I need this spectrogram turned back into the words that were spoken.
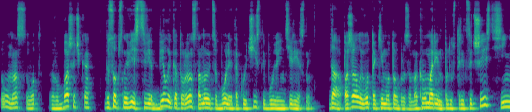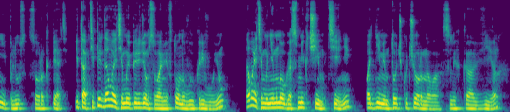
то у нас вот рубашечка да, собственно, весь цвет белый, который он становится более такой чистый, более интересный. Да, пожалуй, вот таким вот образом. Аквамарин плюс 36, синий плюс 45. Итак, теперь давайте мы перейдем с вами в тоновую кривую. Давайте мы немного смягчим тени. Поднимем точку черного слегка вверх.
